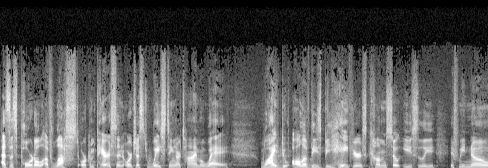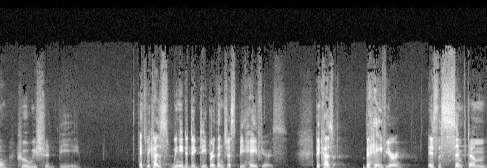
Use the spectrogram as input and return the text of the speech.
as this portal of lust or comparison or just wasting our time away? Why do all of these behaviors come so easily if we know who we should be? It's because we need to dig deeper than just behaviors. Because behavior is the symptom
